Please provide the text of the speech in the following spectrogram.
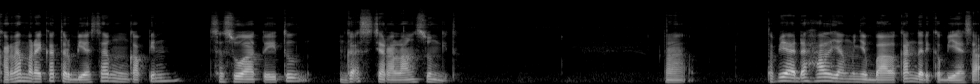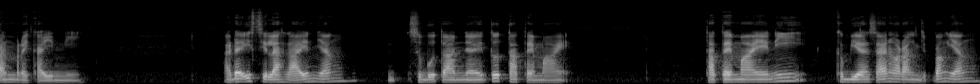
karena mereka terbiasa ngungkapin sesuatu itu nggak secara langsung gitu. Nah, tapi ada hal yang menyebalkan dari kebiasaan mereka ini. Ada istilah lain yang sebutannya itu tatemae. Tatemae ini kebiasaan orang Jepang yang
